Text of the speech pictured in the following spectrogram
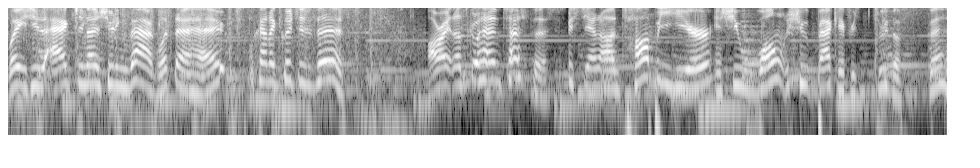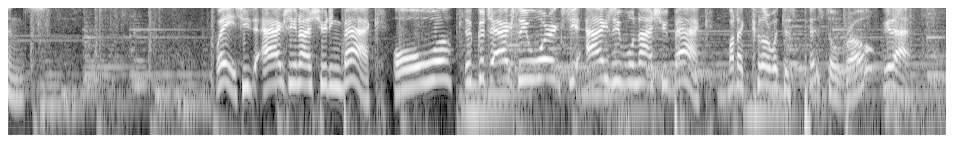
Wait, she's actually not shooting back. What the heck? What kind of glitch is this? All right, let's go ahead and test this. We stand on top of here, and she won't shoot back if you're through the fence. Wait, she's actually not shooting back. Oh, the glitch actually works. She actually will not shoot back. I'm about to kill her with this pistol, bro. Look at that.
